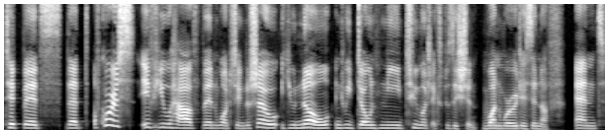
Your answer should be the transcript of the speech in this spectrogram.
tidbits that, of course, if you have been watching the show, you know, and we don't need too much exposition. One word is enough. And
